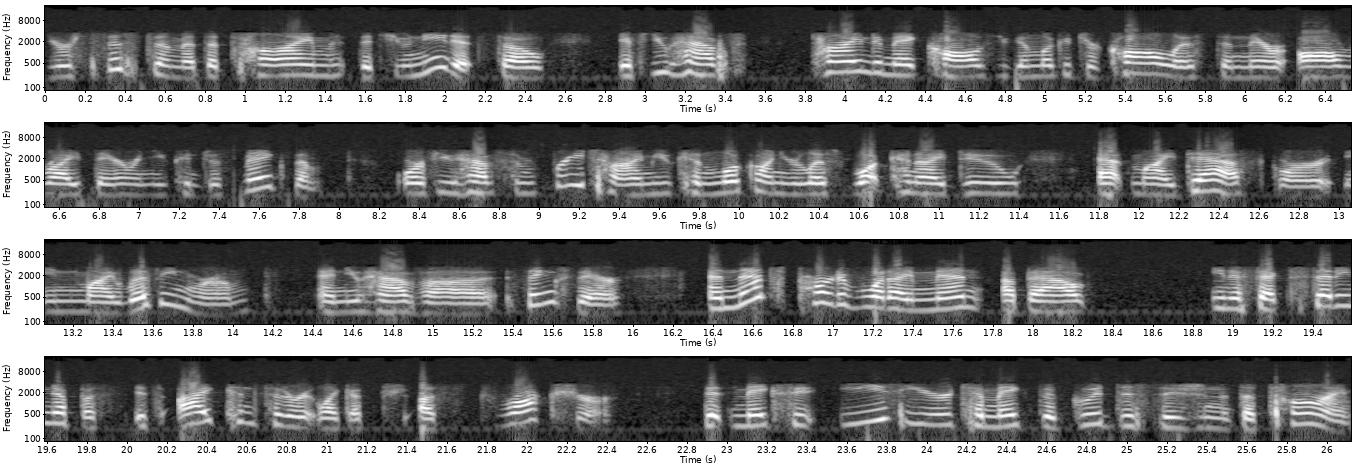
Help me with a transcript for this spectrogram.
your system at the time that you need it. So if you have time to make calls, you can look at your call list and they're all right there and you can just make them. Or if you have some free time, you can look on your list, what can I do at my desk or in my living room, and you have uh, things there. And that's part of what I meant about, in effect, setting up a. It's I consider it like a, a structure that makes it easier to make the good decision at the time.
